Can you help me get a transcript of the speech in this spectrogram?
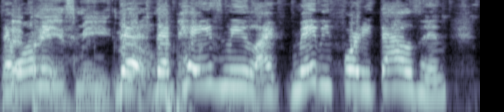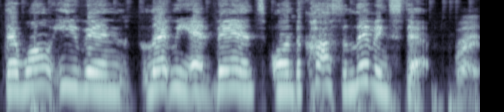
that, that won't e- pays me that little. that pays me like maybe forty thousand that won't even let me advance on the cost of living step. right.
